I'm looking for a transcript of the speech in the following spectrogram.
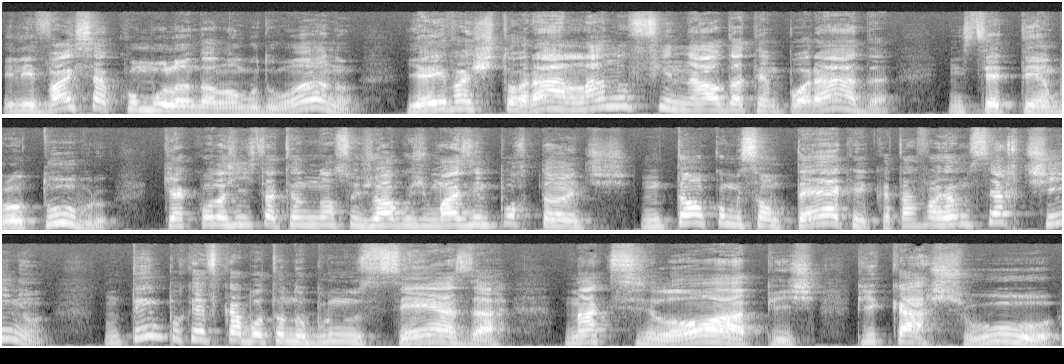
ele vai se acumulando ao longo do ano e aí vai estourar lá no final da temporada, em setembro, outubro, que é quando a gente está tendo nossos jogos mais importantes. Então a comissão técnica está fazendo certinho. Não tem por que ficar botando Bruno César, Maxi Lopes, Pikachu,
